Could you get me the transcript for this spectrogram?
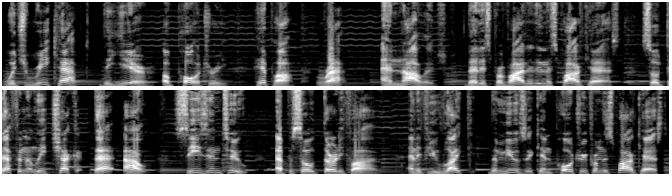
which recapped the year of poetry, hip hop, rap, and knowledge that is provided in this podcast. So definitely check that out. Season 2, episode 35. And if you like the music and poetry from this podcast,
